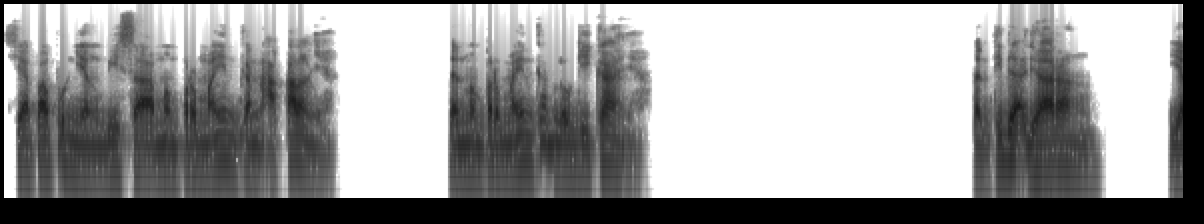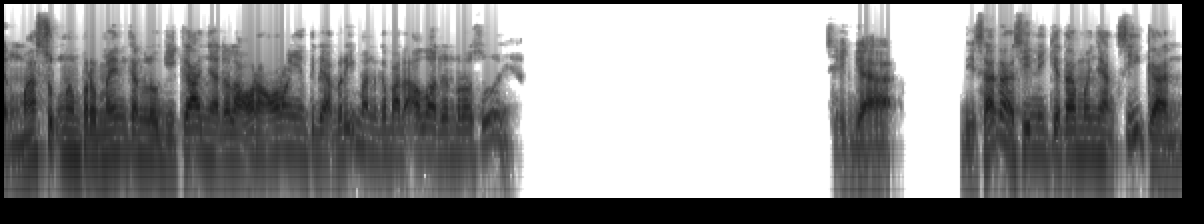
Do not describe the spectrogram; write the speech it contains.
siapa pun yang bisa mempermainkan akalnya dan mempermainkan logikanya. Dan tidak jarang yang masuk mempermainkan logikanya adalah orang-orang yang tidak beriman kepada Allah dan Rasulnya. Sehingga di sana sini kita menyaksikan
